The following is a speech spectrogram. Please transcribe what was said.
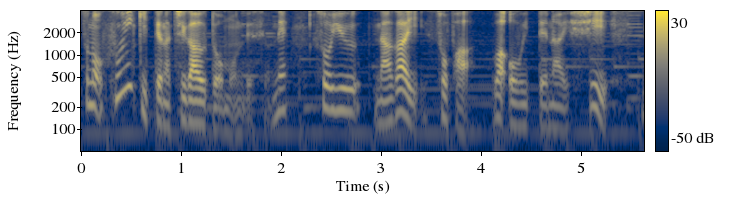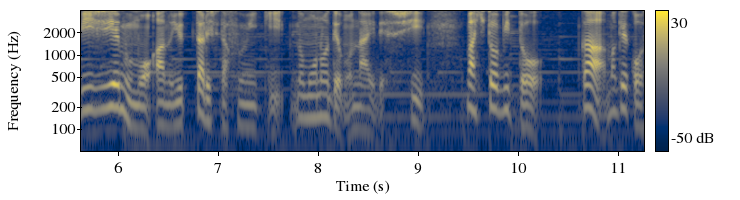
その雰囲気っていうのは違うと思うんですよねそういう長いソファは置いてないし BGM もあのゆったりした雰囲気のものでもないですし、まあ、人々が、まあ、結構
